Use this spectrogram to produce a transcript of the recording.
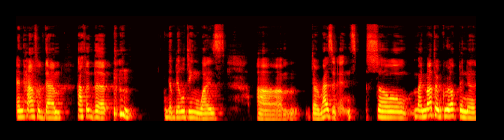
and half of them, half of the the building was um, their residence. So my mother grew up in a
